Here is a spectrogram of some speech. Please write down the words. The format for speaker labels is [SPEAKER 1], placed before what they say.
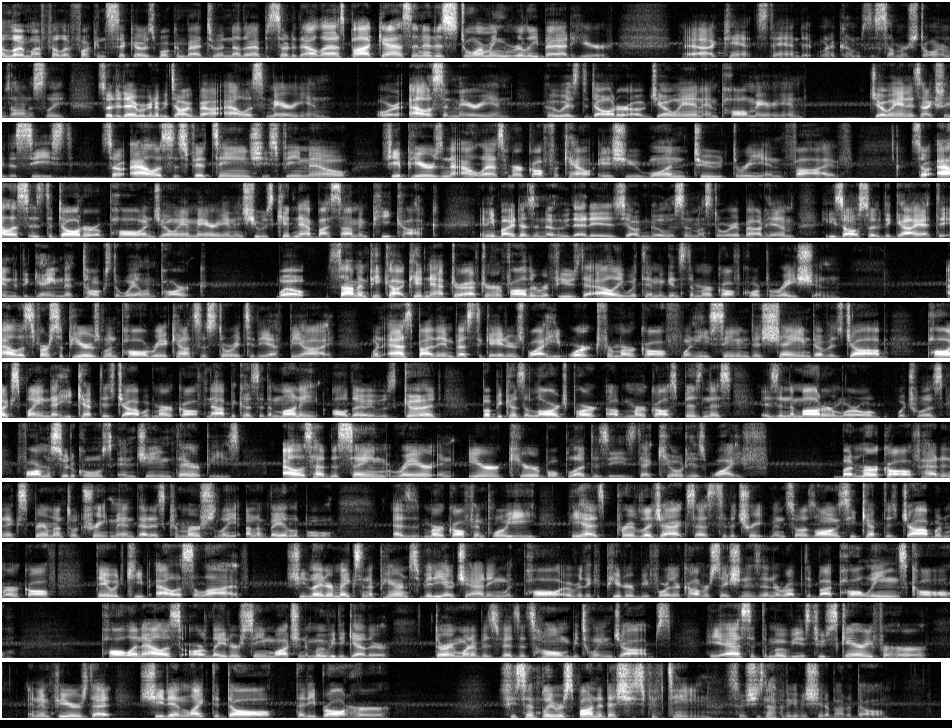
[SPEAKER 1] Hello, my fellow fucking sickos. Welcome back to another episode of the Outlast Podcast, and it is storming really bad here. Yeah, I can't stand it when it comes to summer storms, honestly. So today we're going to be talking about Alice Marion, or Allison Marion, who is the daughter of Joanne and Paul Marion. Joanne is actually deceased. So Alice is 15, she's female. She appears in the Outlast Murkoff account issue 1, 2, 3, and 5. So Alice is the daughter of Paul and Joanne Marion, and she was kidnapped by Simon Peacock. Anybody doesn't know who that is, y'all can go listen to my story about him. He's also the guy at the end of the game that talks to Waylon Park. Well, Simon Peacock kidnapped her after her father refused to ally with him against the Murkoff Corporation. Alice first appears when Paul recounts his story to the FBI. When asked by the investigators why he worked for Murkoff when he seemed ashamed of his job, Paul explained that he kept his job with Murkoff not because of the money, although it was good, but because a large part of Murkoff's business is in the modern world, which was pharmaceuticals and gene therapies. Alice had the same rare and incurable blood disease that killed his wife. But Murkoff had an experimental treatment that is commercially unavailable. As a Murkoff employee, he has privileged access to the treatment, so as long as he kept his job with Murkoff, they would keep Alice alive. She later makes an appearance video chatting with Paul over the computer before their conversation is interrupted by Pauline's call. Paul and Alice are later seen watching a movie together during one of his visits home between jobs. He asks if the movie is too scary for her and in fears that she didn't like the doll that he brought her. She simply responded that she's 15, so she's not going to give a shit about a doll.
